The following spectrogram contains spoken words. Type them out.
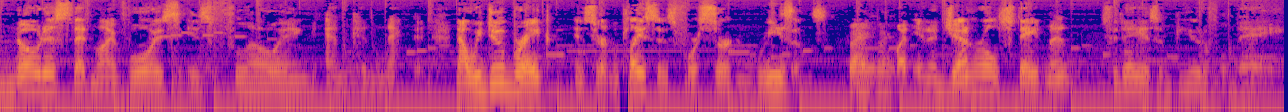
Notice that my voice is flowing and connected. Now we do break in certain places for certain reasons, Right, right. but in a general statement, today is a beautiful day.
